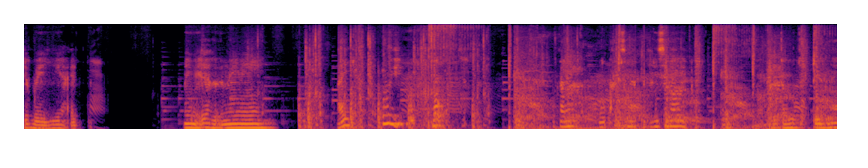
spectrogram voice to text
chứ bị gì vậy. Mình nghĩ là thử này nè đấy. Ui một cái một bạn xin tôi đi xin thôi trong một tiền đi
